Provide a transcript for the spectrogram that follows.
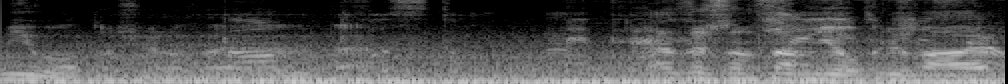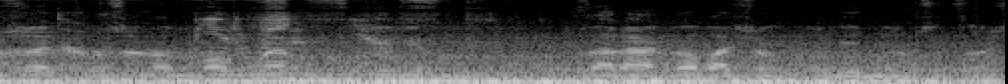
miło to się rozegrało. 200 metrach Ja zresztą sam nie ukrywałem, że, że no mogłem, nie wiem, zareagować odpowiednio czy coś.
